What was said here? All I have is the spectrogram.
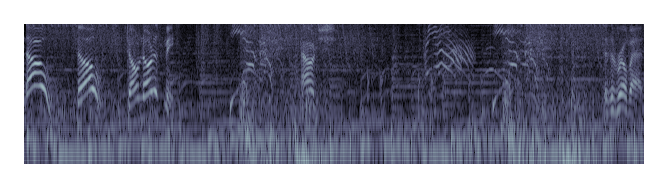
No! No! Don't notice me! Ouch! This is real bad.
